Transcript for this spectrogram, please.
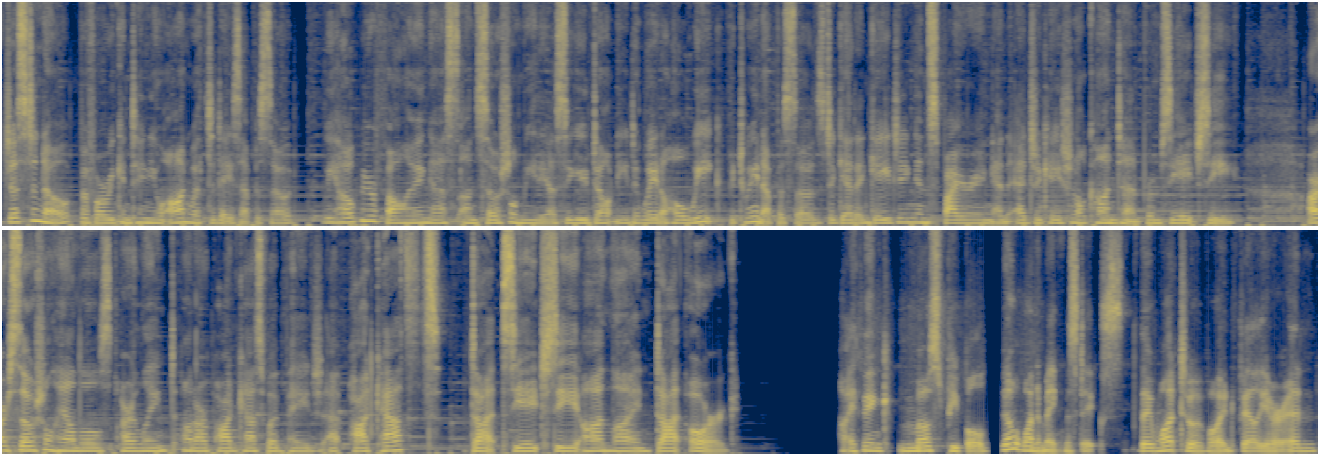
Just a note before we continue on with today's episode, we hope you're following us on social media so you don't need to wait a whole week between episodes to get engaging, inspiring, and educational content from CHC. Our social handles are linked on our podcast webpage at podcasts.chconline.org. I think most people don't want to make mistakes. They want to avoid failure. And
